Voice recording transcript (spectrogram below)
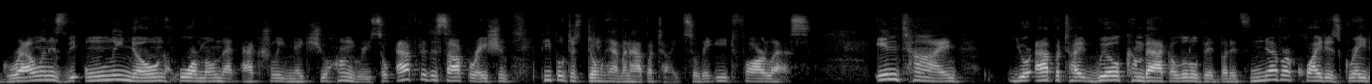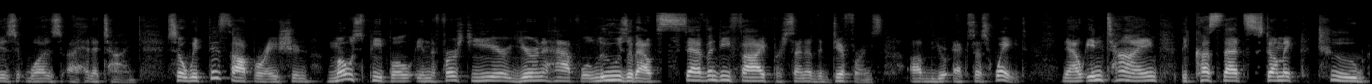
Ghrelin is the only known hormone that actually makes you hungry. So after this operation, people just don't have an appetite, so they eat far less. In time, your appetite will come back a little bit, but it's never quite as great as it was ahead of time. So with this operation, most people in the first year, year and a half will lose about 75% of the difference of your excess weight. Now, in time, because that stomach tube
